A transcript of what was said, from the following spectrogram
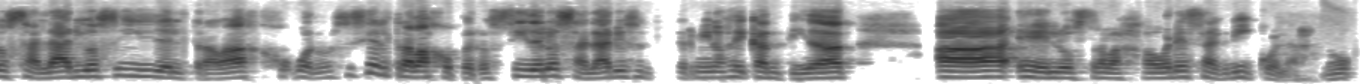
los salarios y del trabajo, bueno, no sé si del trabajo, pero sí de los salarios en términos de cantidad a eh, los trabajadores agrícolas, ¿no?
